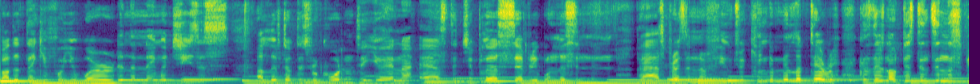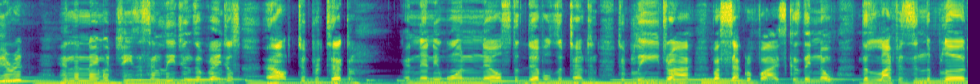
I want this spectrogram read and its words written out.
Father, thank you for your word in the name of Jesus. I lift up this recording to you and I ask that you bless everyone listening, past, present, or future, kingdom military, because there's no distance in the spirit. In the name of Jesus and legions of angels out to protect them. And anyone else the devil's attempting to bleed dry by sacrifice, because they know the life is in the blood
